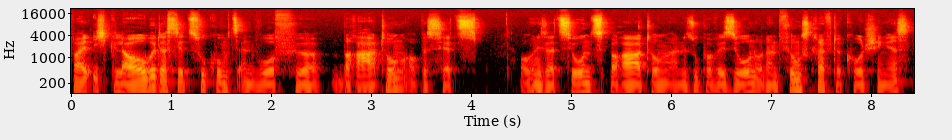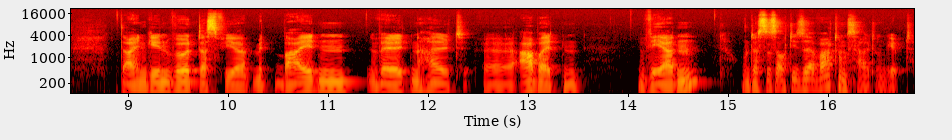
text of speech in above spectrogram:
weil ich glaube, dass der Zukunftsentwurf für Beratung, ob es jetzt Organisationsberatung, eine Supervision oder ein Führungskräftecoaching ist, dahin gehen wird, dass wir mit beiden Welten halt äh, arbeiten werden und dass es auch diese Erwartungshaltung gibt,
